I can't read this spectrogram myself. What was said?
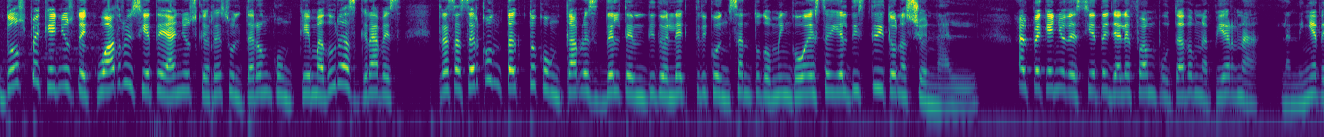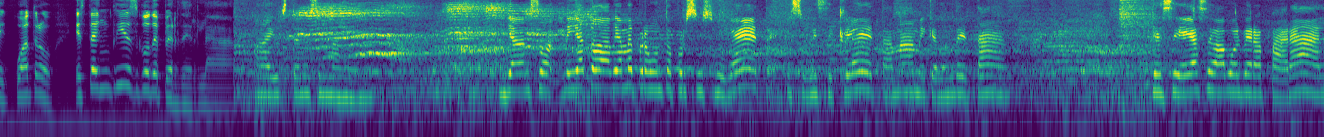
dos pequeños de 4 y 7 años que resultaron con quemaduras graves tras hacer contacto con cables del tendido eléctrico en Santo Domingo Este y el Distrito Nacional. Al pequeño de 7 ya le fue amputada una pierna. La niña de 4 está en riesgo de perderla. Ay, usted no se imagina. Ya, ella todavía me pregunta por sus juguetes, que su bicicleta, mami, que dónde está, que si ella se va a volver a parar.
